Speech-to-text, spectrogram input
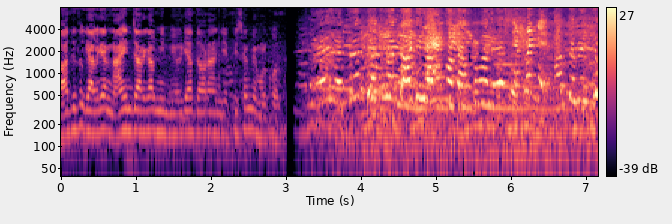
బాధితులకు ఎలాగే న్యాయం జరగాలి మీ మీడియా ద్వారా అని చెప్పేసి మిమ్మల్ని కోరుకుంటున్నాం. చెప్పండి. అంత మించి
